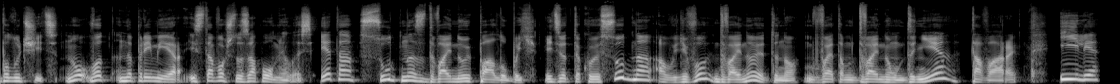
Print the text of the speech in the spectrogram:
получить. Ну, вот, например, из того, что запомнилось, это судно с двойной палубой. Идет такое судно, а у него двойное дно. В этом двойном дне товары. Или,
